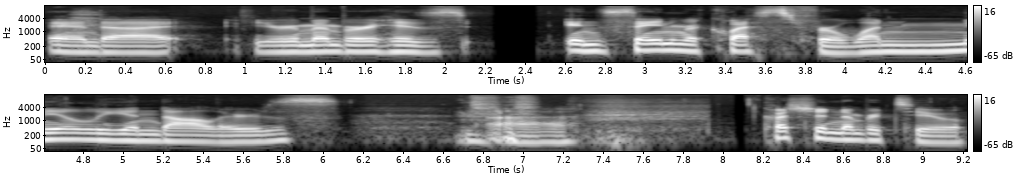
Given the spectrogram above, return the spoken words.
and uh, if you remember his insane requests for $1 million. Uh, question number two.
